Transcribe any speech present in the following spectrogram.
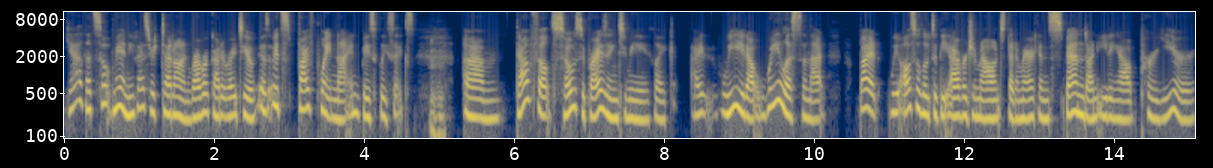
Yeah, that's so man. You guys are dead on. Robert got it right too. It's, it's five point nine, basically 6 mm-hmm. Um, that felt so surprising to me. Like I, we eat out way less than that. But we also looked at the average amount that Americans spend on eating out per year,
